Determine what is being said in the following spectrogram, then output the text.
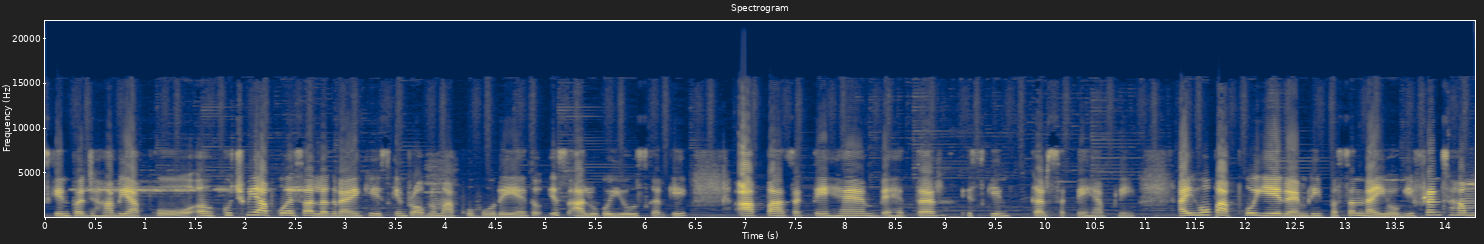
स्किन पर जहाँ भी आपको आ, कुछ भी आपको ऐसा लग रहा है कि स्किन प्रॉब्लम आपको हो रही है तो इस आलू को यूज़ करके आप पा सकते हैं बेहतर स्किन कर सकते हैं अपनी। आई होप आपको ये रेमडी पसंद आई होगी। फ्रेंड्स हम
